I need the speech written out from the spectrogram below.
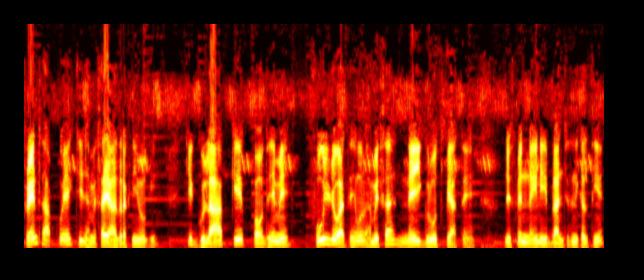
फ्रेंड्स आपको एक चीज़ हमेशा याद रखनी होगी कि गुलाब के पौधे में फूल जो आते हैं, वो हमेशा नई ग्रोथ पे आते हैं। जिसमें नई नई ब्रांचेस निकलती हैं,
